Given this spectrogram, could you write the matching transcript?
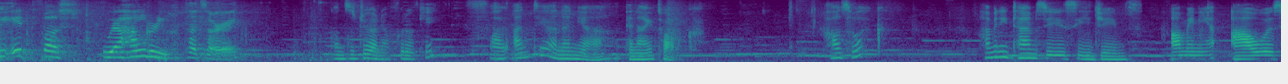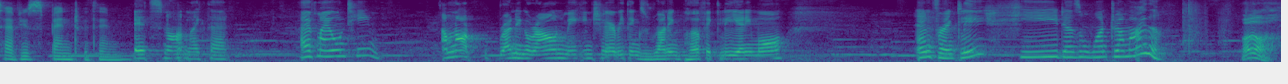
we ate first. We're hungry. That's all right. Concentrate on your food, okay? While Auntie Ananya and I talk. How's work? How many times do you see James? How many hours have you spent with him? It's not like that. I have my own team. I'm not running around making sure everything's running perfectly anymore. And frankly, he doesn't want drama either. Oh,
